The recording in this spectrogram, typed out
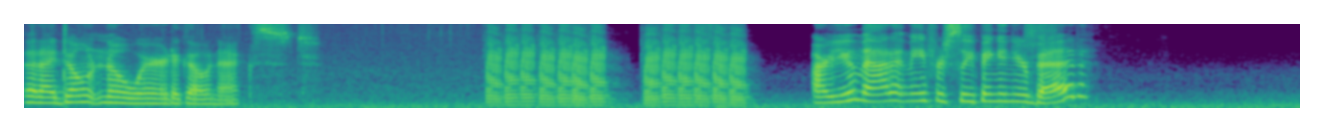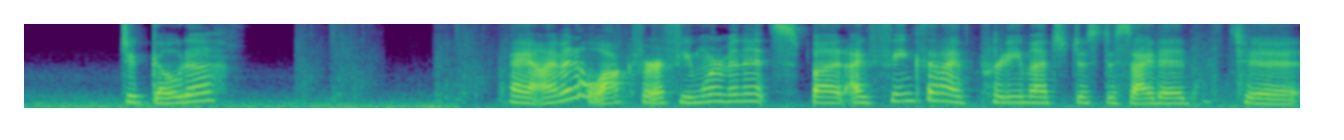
that I don't know where to go next. Are you mad at me for sleeping in your bed? Jagoda? Okay, I'm gonna walk for a few more minutes, but I think that I've pretty much just decided to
